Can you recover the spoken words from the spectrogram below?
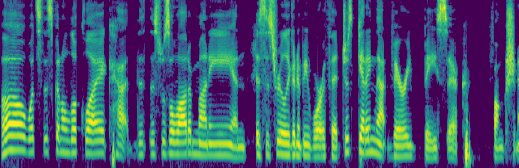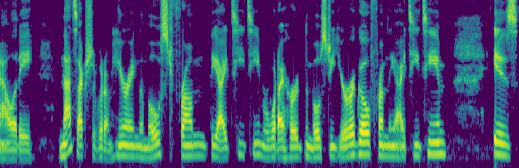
oh, what's this going to look like? How, th- this was a lot of money, and is this really going to be worth it? Just getting that very basic functionality. And that's actually what I'm hearing the most from the IT team, or what I heard the most a year ago from the IT team, is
